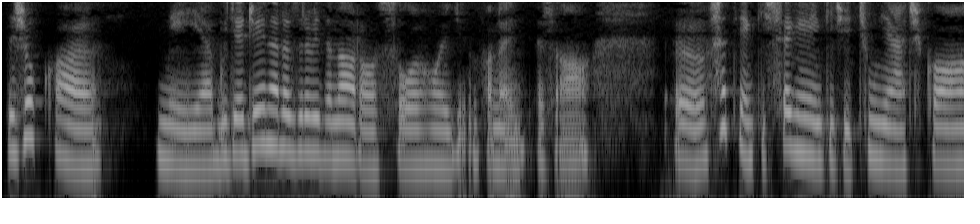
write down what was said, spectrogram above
de sokkal mélyebb. Ugye a Jane az röviden arról szól, hogy van egy, ez a hát ilyen kis szegény, kicsit csúnyácska,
